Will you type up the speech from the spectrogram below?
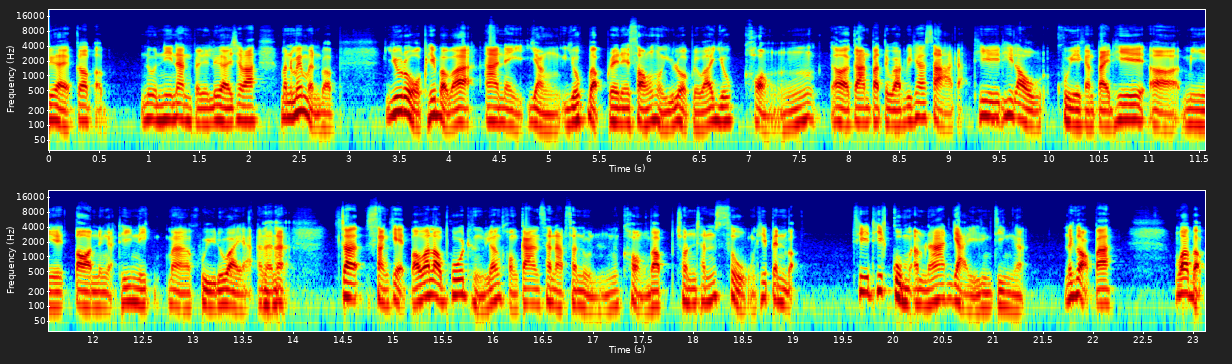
เรื่อยๆก็แบบนู่นนี่นั่นไปเรื่อยๆใช่ป่ะมันไม่เหมือนแบบยุโรปที่แบบว่าอ่าในอย่างยุคแบบเรเนซองส์ของยุโรปหรือว่ายุคของอการปฏิวัติวิทยาศาสตร์อะที่ที่เราคุยกันไปที่มีตอนหนึ่งอะที่นิกมาคุยด้วยอะอันนั้นอะ จะสังเกตป่าว่าเราพูดถึงเรื่องของการสนับสนุนของแบบชนชั้นสูงที่เป็นแบบที่ที่กลุ่มอำนาจใหญ่จริง ๆอะนึกออกปะว่าแบบ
